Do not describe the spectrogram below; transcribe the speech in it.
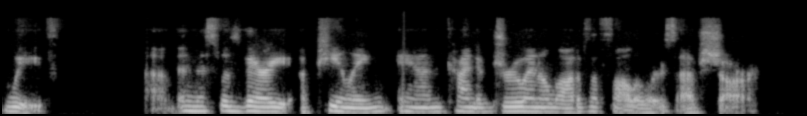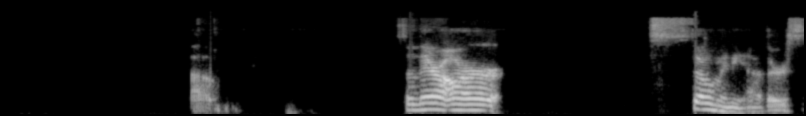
weave. Um, and this was very appealing and kind of drew in a lot of the followers of Shar. Um, so there are so many others.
